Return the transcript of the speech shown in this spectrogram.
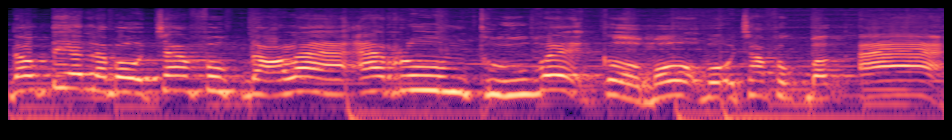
Đầu tiên là bộ trang phục đó là Arum Thú Vệ Cổ Mộ Bộ trang phục bậc A.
